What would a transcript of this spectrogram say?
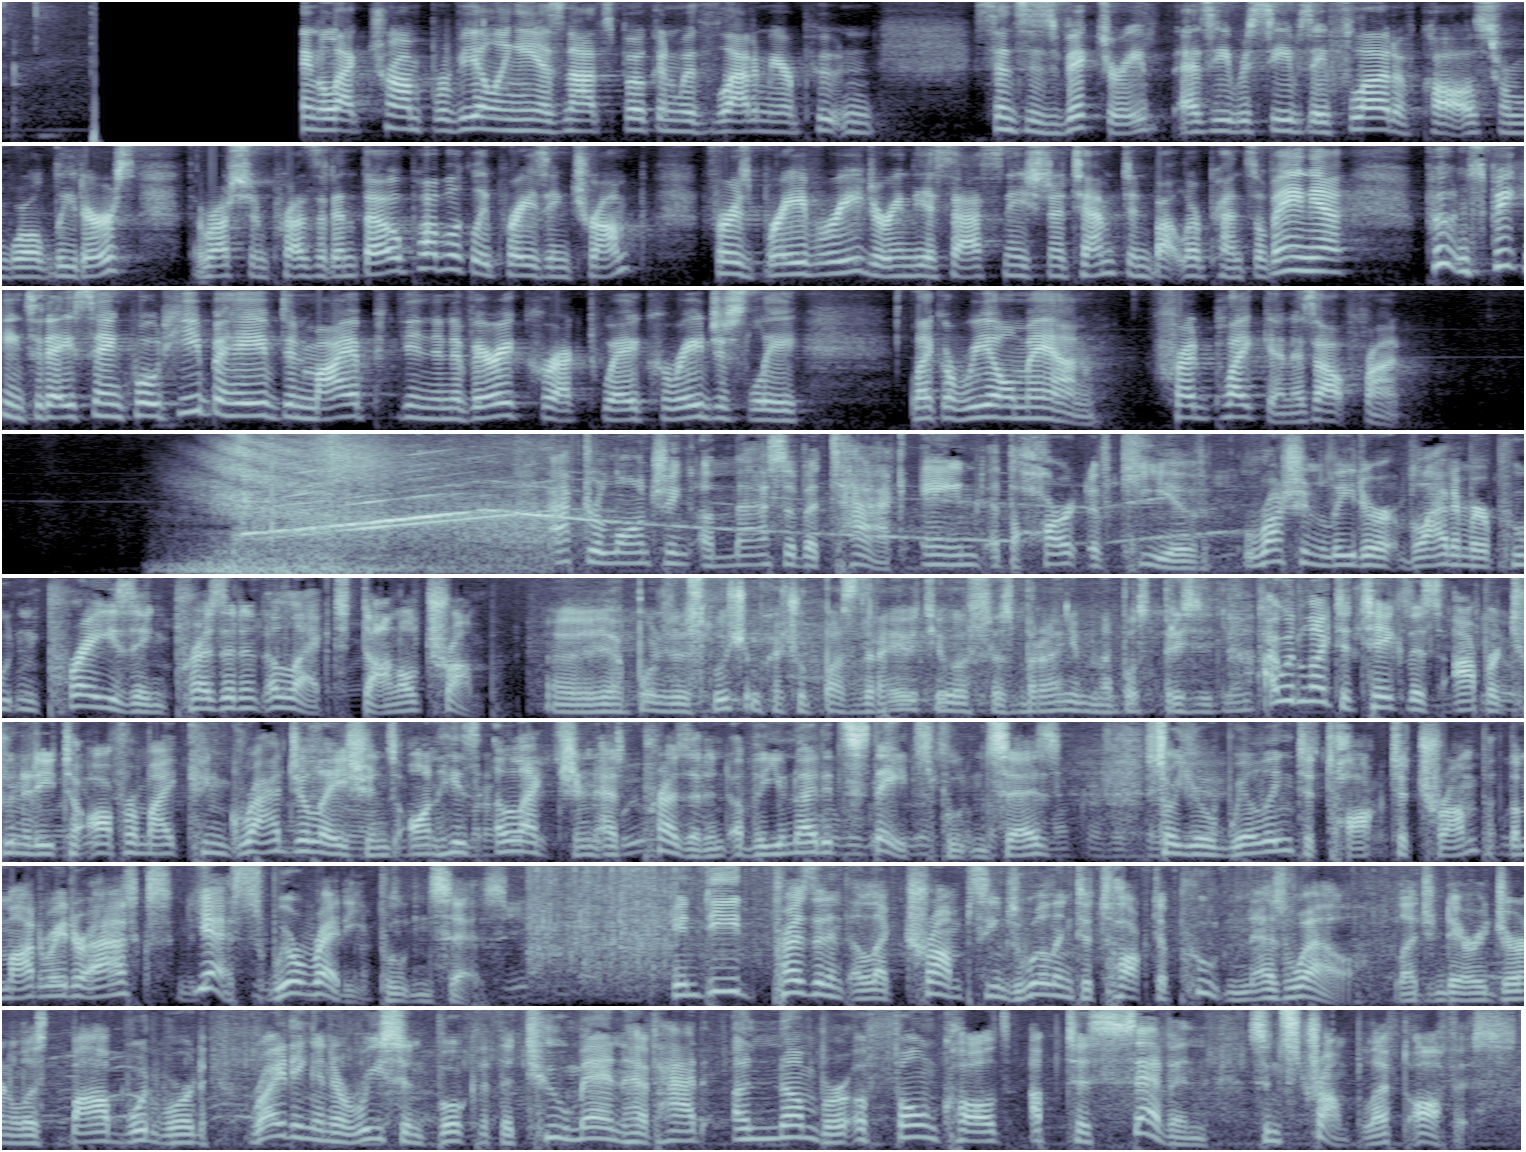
Elect Trump revealing he has not spoken with Vladimir Putin since his victory as he receives a flood of calls from world leaders. The Russian president, though, publicly praising Trump for his bravery during the assassination attempt in Butler, Pennsylvania. Putin speaking today saying, quote, he behaved, in my opinion, in a very correct way, courageously, like a real man. Fred Pleitgen is out front. After launching a massive attack aimed at the heart of Kiev, Russian leader Vladimir Putin praising President elect Donald Trump. Э, I would like to take this opportunity to offer my congratulations on his election as President of the United States, Putin says. So you're willing to talk to Trump? The moderator asks. Yes, we're ready, Putin says. Indeed, President elect Trump seems willing to talk to Putin as well. Legendary journalist Bob Woodward writing in a recent book that the two men have had a number of phone calls, up to seven, since Trump left office.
